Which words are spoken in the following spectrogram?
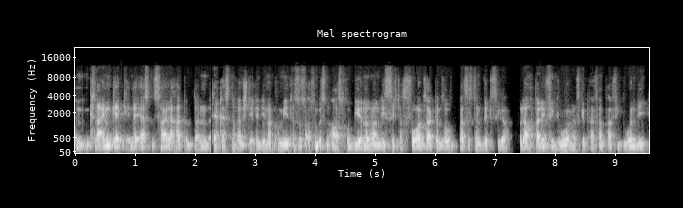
einen kleinen Gag in der ersten Zeile hat und dann der Rest noch entsteht, indem man kombiniert. Das ist auch so ein bisschen ausprobieren und man liest sich das vor und sagt dann so, was ist denn witziger? Oder auch bei den Figuren. Es gibt einfach ein paar Figuren, die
